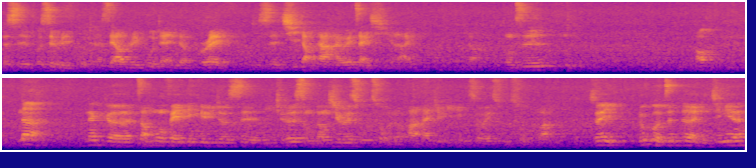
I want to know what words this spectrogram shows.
就是不是 reboot，是要 reboot and break。是祈祷它还会再起来，总之，好，那那个赵墨菲定律就是，你觉得什么东西会出错的话，它就一定是会出错嘛。所以如果真的你今天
